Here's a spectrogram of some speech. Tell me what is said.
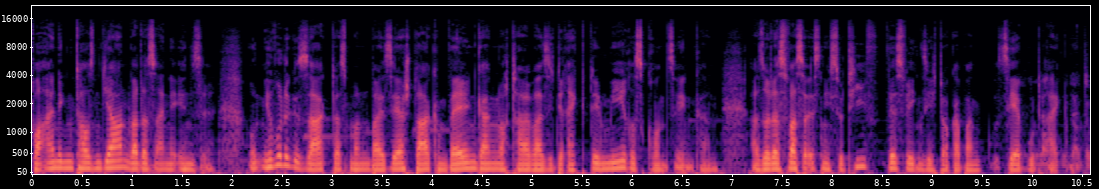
Vor einigen tausend Jahren war das eine Insel und mir wurde gesagt, dass man bei sehr starkem Wellengang noch teilweise direkt den Meeresgrund sehen kann. Also das Wasser ist nicht so tief, weswegen sich Doggerbank sehr gut eignet.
